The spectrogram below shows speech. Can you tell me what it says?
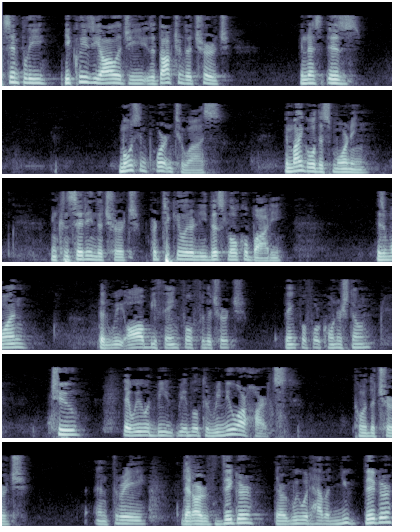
Simply ecclesiology is a doctrine of the church and this is most important to us. And my goal this morning in considering the church, particularly this local body, is one that we all be thankful for the church, thankful for Cornerstone. Two, that we would be able to renew our hearts toward the church. And three, that our vigor, that we would have a new vigor,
